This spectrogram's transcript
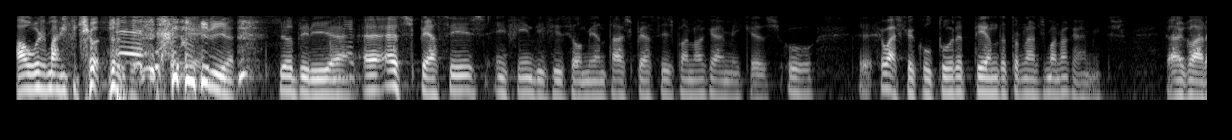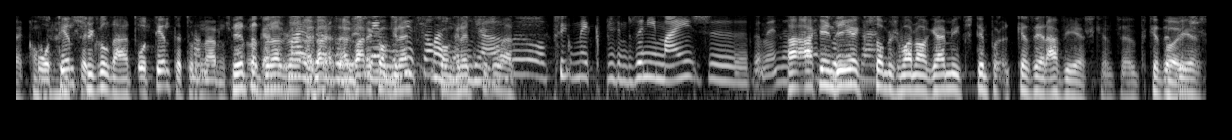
Há uns mais do que outros. Eu diria. Eu diria. eh, As espécies, enfim, dificilmente há espécies monogâmicas. O- eh, eu acho que a cultura tende a tornar-nos monogâmicos. Agora, com Ou grandes tenta, dificuldades. ou tenta tornar-nos Tenta tornar agora, agora com grandes, com grandes dificuldades. ou Como é que, por exemplo, os animais. eh, Há, há quem diga que somos monogâmicos, tempor- quer dizer, à vez, quer dizer, de cada Pois. vez.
